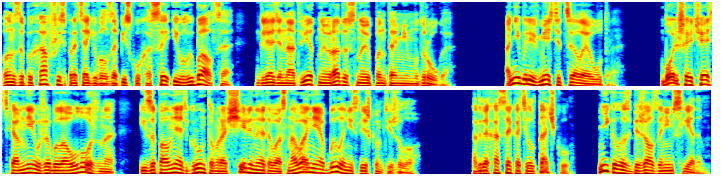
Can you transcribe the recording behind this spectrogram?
он, запыхавшись, протягивал записку Хосе и улыбался, глядя на ответную радостную пантомиму друга. Они были вместе целое утро. Большая часть камней уже была уложена, и заполнять грунтом расщелины этого основания было не слишком тяжело. Когда Хосе катил тачку, Николас бежал за ним следом.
